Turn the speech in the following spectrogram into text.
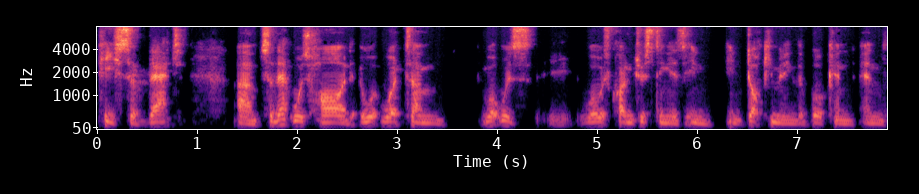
piece of that. Um, so that was hard. What, what um, what was what was quite interesting is in in documenting the book and and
